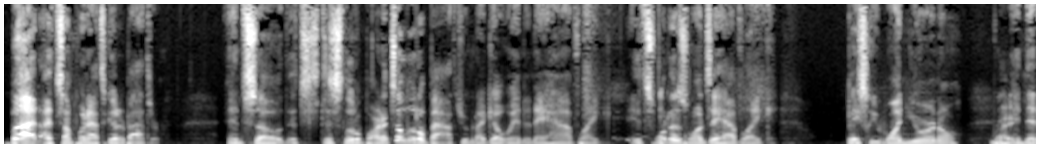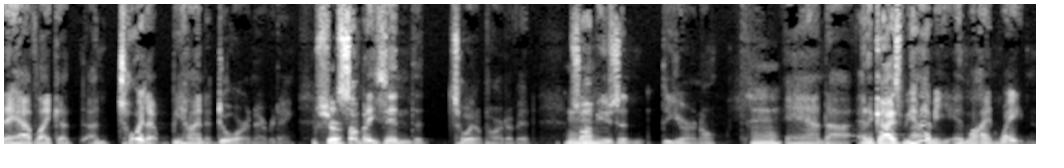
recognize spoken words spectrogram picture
But at some point, I have to go to the bathroom. And so it's this little barn. It's a little bathroom, and I go in, and they have like it's one of those ones they have like basically one urinal, Right. And then they have like a, a toilet behind a door and everything. Sure. somebody's in the toilet part of it, Mm-hmm. so I'm using the urinal, and uh, and a guy's behind me in line waiting,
